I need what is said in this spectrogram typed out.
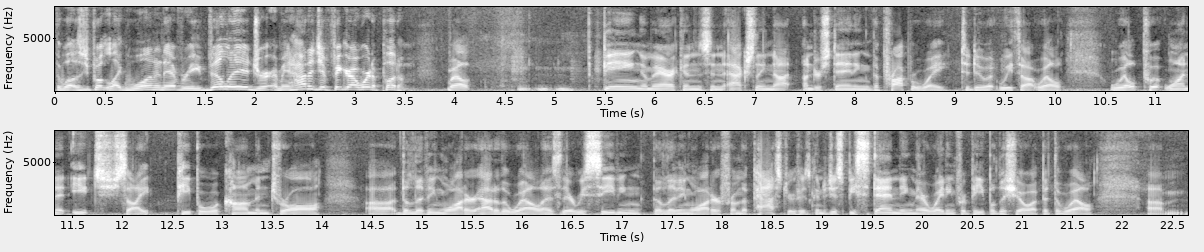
the wells? Did you put like one in every village, or I mean, how did you figure out where to put them? Well, being Americans and actually not understanding the proper way to do it, we thought, well, we'll put one at each site. People will come and draw uh, the living water out of the well as they're receiving the living water from the pastor who's going to just be standing there waiting for people to show up at the well. Um,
